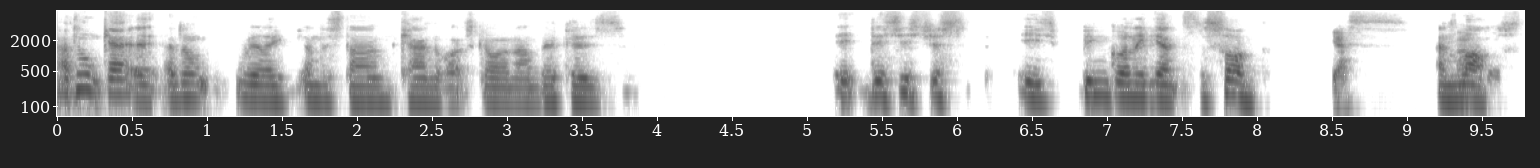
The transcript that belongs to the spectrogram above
I don't get it. I don't really understand kind of what's going on because it, this is just he's been going against the sun Yes. and lost.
